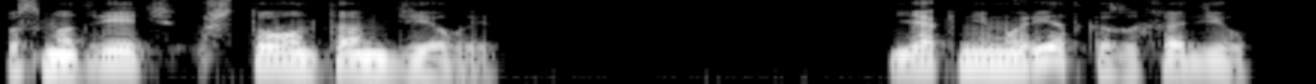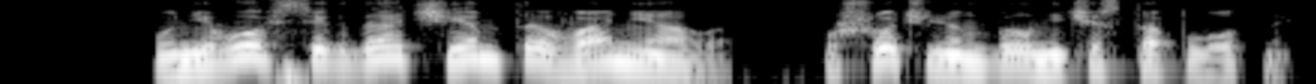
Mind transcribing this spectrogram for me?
посмотреть, что он там делает. Я к нему редко заходил. У него всегда чем-то воняло. Уж очень он был нечистоплотный.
